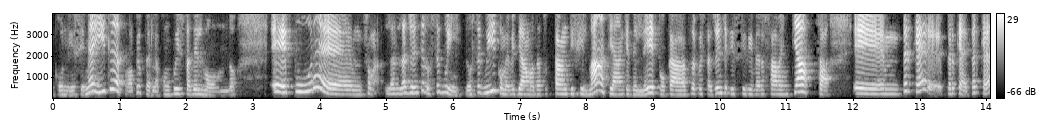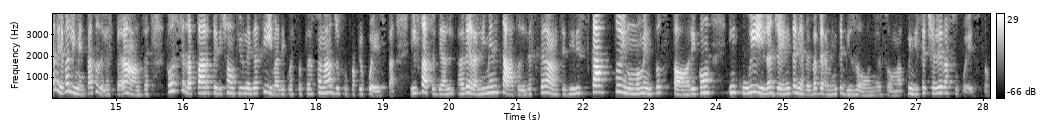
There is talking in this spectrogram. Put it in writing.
con, insieme a Hitler proprio per la conquista del mondo. Eppure insomma, la, la, gente lo seguì, lo seguì come vediamo da t- tanti filmati anche dell'epoca, tutta questa gente che si riversava in piazza. E, perché? Perché? Perché aveva alimentato delle speranze. Forse la parte diciamo più negativa di questo personaggio fu proprio questa, il fatto di al- aver alimentato delle speranze di riscatto in un momento storico in cui la gente ne aveva veramente bisogno, insomma, quindi fece leva su questo.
